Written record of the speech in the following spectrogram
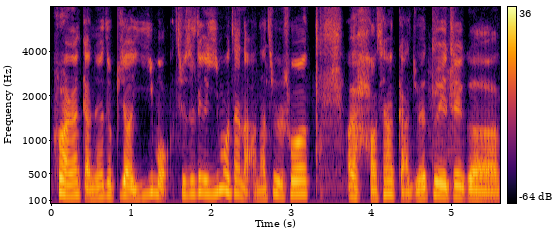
会让人感觉就比较 emo。就是这个 emo 在哪呢？就是说，哎，好像感觉对这个，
